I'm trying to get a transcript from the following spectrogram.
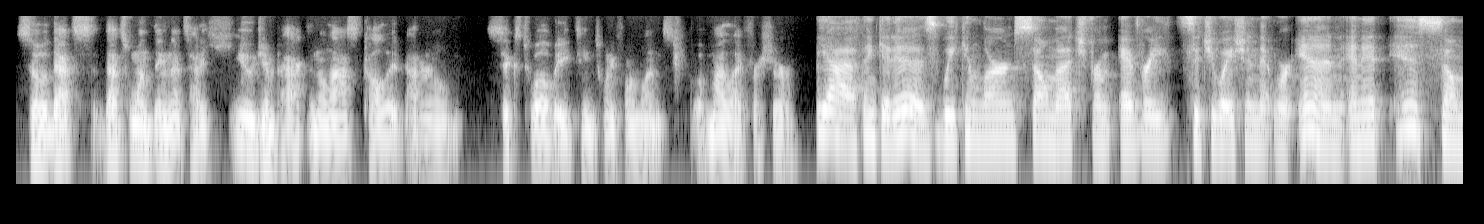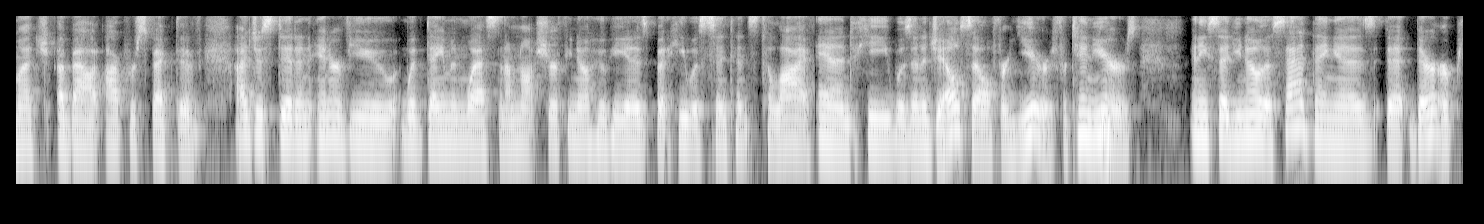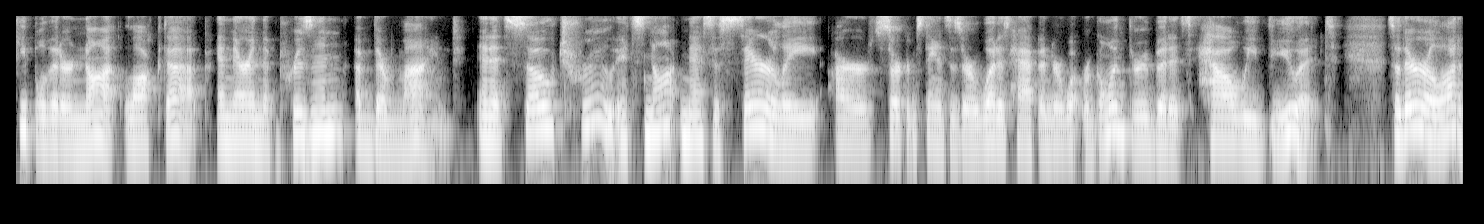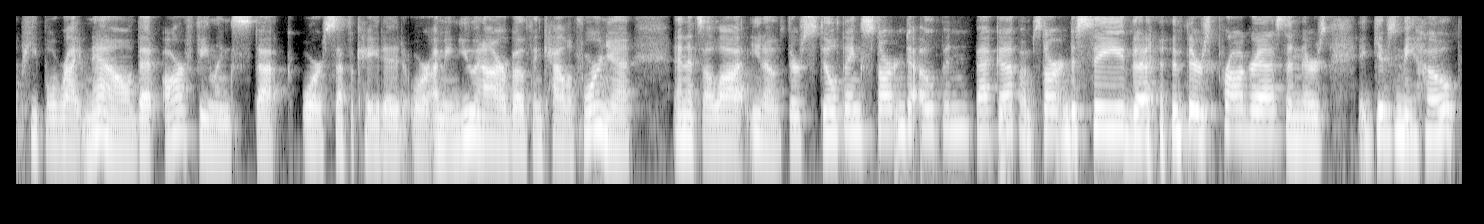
So that's that's one thing that's had a huge impact in the last call it i don't know 6 12 18 24 months of my life for sure yeah, I think it is. We can learn so much from every situation that we're in, and it is so much about our perspective. I just did an interview with Damon West, and I'm not sure if you know who he is, but he was sentenced to life and he was in a jail cell for years, for 10 hmm. years. Mm-hmm and he said, You know, the sad thing is that there are people that are not locked up and they're in the prison of their mind. And it's so true. It's not necessarily our circumstances or what has happened or what we're going through, but it's how we view it. So there are a lot of people right now that are feeling stuck or suffocated, or I mean, you and I are both in California and it's a lot, you know, there's still things starting to open back yeah. up. I'm starting to see the there's progress and there's it gives me hope.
